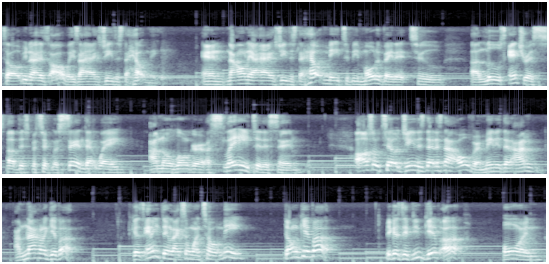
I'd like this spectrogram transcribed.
So, you know, as always, I ask Jesus to help me. And not only I ask Jesus to help me to be motivated to uh, lose interest of this particular sin, that way I'm no longer a slave to this sin. also tell Jesus that it's not over, meaning that I'm I'm not going to give up. Because anything like someone told me, don't give up. Because if you give up on,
